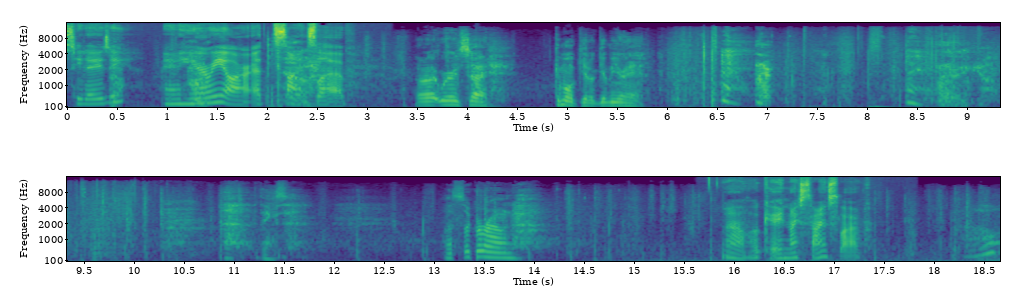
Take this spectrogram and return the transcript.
Upsy daisy. And here we are at the science lab. All right, we're inside. Come on, kiddo, give me your hand. There you go. Thanks. Let's look around. Wow, okay, nice science lab. Hello?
